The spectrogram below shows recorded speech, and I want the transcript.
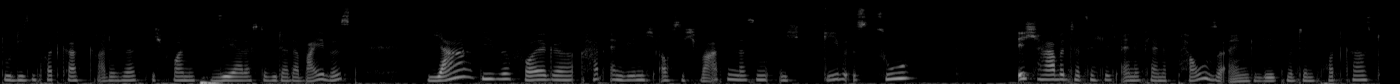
du diesen Podcast gerade hörst. Ich freue mich sehr, dass du wieder dabei bist. Ja, diese Folge hat ein wenig auf sich warten lassen. Ich gebe es zu. Ich habe tatsächlich eine kleine Pause eingelegt mit dem Podcast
